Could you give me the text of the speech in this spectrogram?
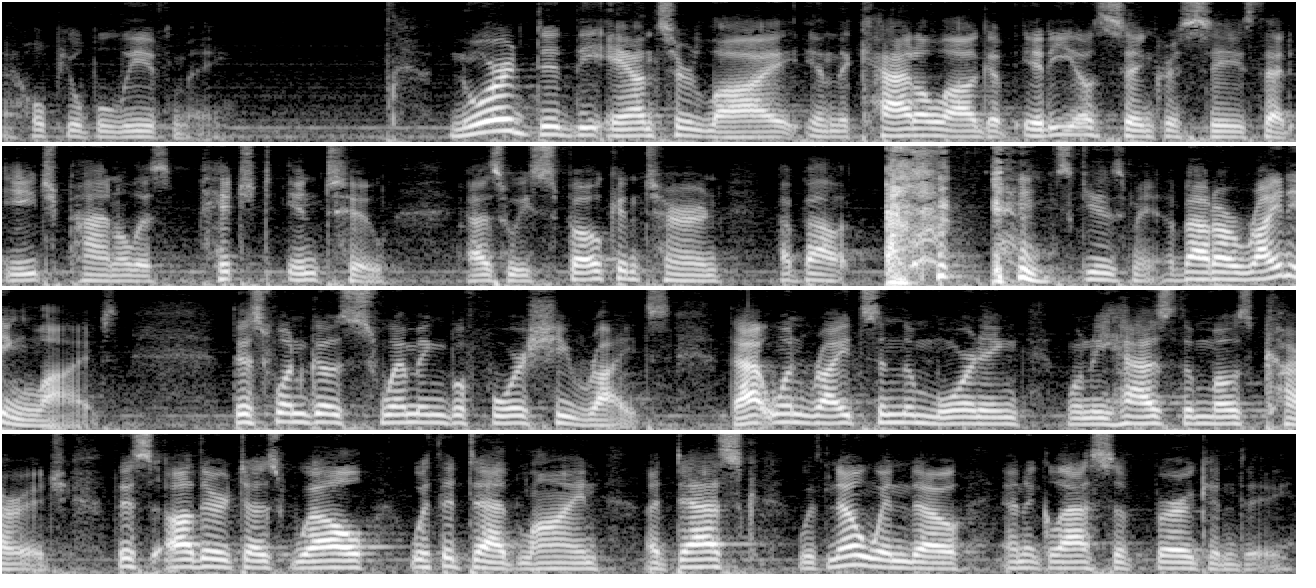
I hope you'll believe me. Nor did the answer lie in the catalog of idiosyncrasies that each panelist pitched into as we spoke in turn about excuse me, about our writing lives. This one goes swimming before she writes. That one writes in the morning when he has the most courage. This other does well with a deadline, a desk with no window, and a glass of burgundy.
